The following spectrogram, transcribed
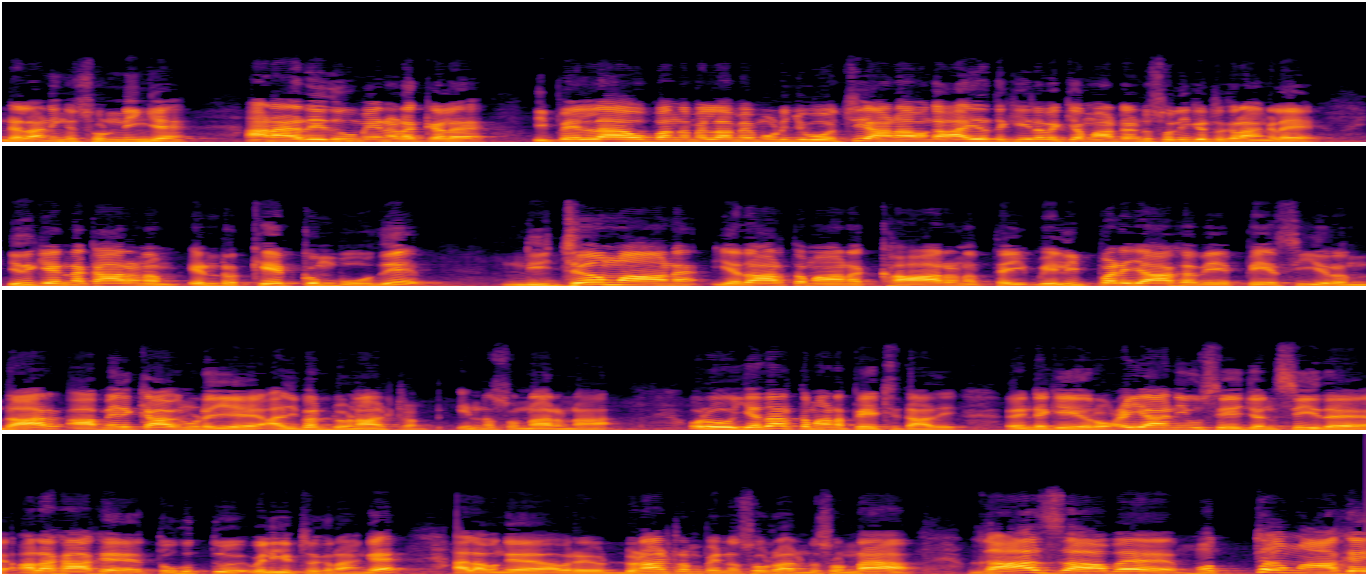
இதெல்லாம் நீங்கள் சொன்னீங்க. ஆனால் அது எதுவுமே நடக்கலை. இப்போ எல்லா ஒப்பந்தம் எல்லாமே முடிஞ்சு போச்சு. ஆனால் அவங்க ஆயுதத்தை கீழே வைக்க மாட்டேன்னு சொல்லிக்கிட்டு இருக்கிறாங்களே. இதுக்கு என்ன காரணம் என்று கேட்கும்போது நிஜமான யதார்த்தமான காரணத்தை வெளிப்படையாகவே பேசியிருந்தார் அமெரிக்காவினுடைய அதிபர் டொனால்ட் ட்ரம்ப். என்ன சொன்னாருன்னா ஒரு யதார்த்தமான பேச்சு தான் அது. இன்றைக்கு ரோயா நியூஸ் ஏஜென்சி இதை அழகாக தொகுத்து வெளியிட்டிருக்கிறாங்க. அதில் அவங்க அவர் டொனால்ட் ட்ரம்ப் என்ன சொல்கிறாருன்னு சொன்னால் காசாவை மொத்தமாக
